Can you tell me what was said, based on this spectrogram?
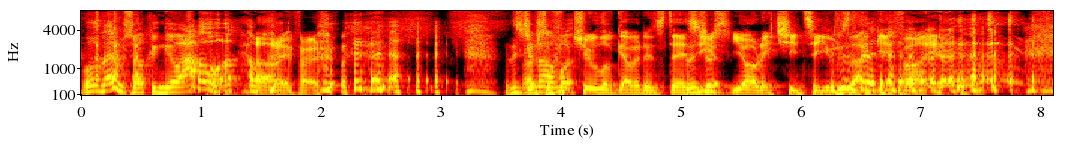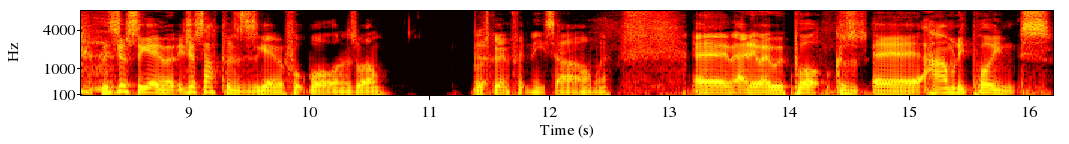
well, no, so I can go out. All right, fair enough. There's just, how a, much you love Gavin and Stacey. There's You're, just- you're itching to use that gif, aren't you? there's just a game. It just happens as a game of football on as well. We're just going for it neat out, aren't we? Um, anyway, we put because uh, how many points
